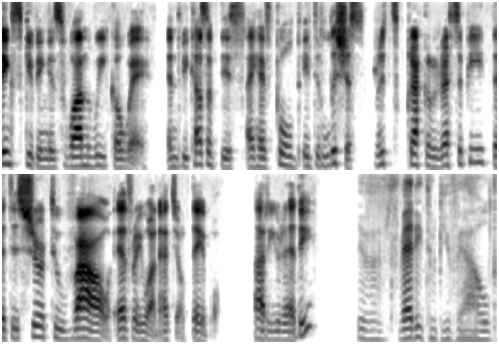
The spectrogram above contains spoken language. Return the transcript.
Thanksgiving is one week away, and because of this, I have pulled a delicious Ritz cracker recipe that is sure to wow everyone at your table. Are you ready? It's ready to be wowed.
